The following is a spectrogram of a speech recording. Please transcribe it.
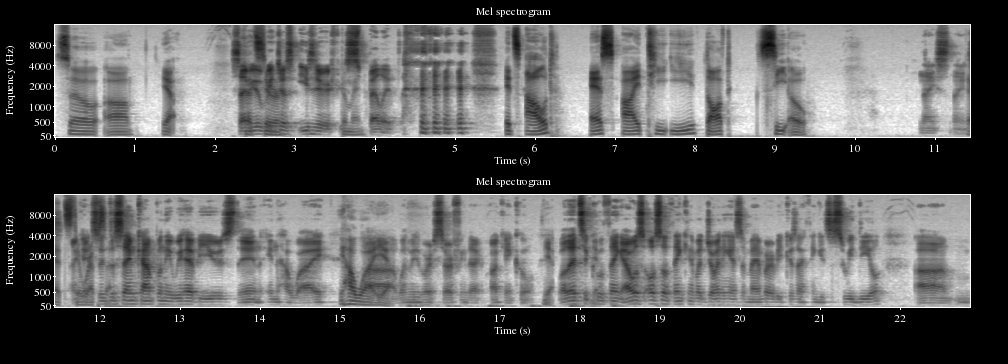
So uh, yeah, So it would be just easier if you domain. spell it. it's out S I T E dot C O. nice, nice. That's okay, so it's the same company we have used in in Hawaii. Hawaii, uh, yeah. When we were surfing there. Okay, cool. Yeah. Well, that's a cool thing. I was also thinking about joining as a member because I think it's a sweet deal. Um,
